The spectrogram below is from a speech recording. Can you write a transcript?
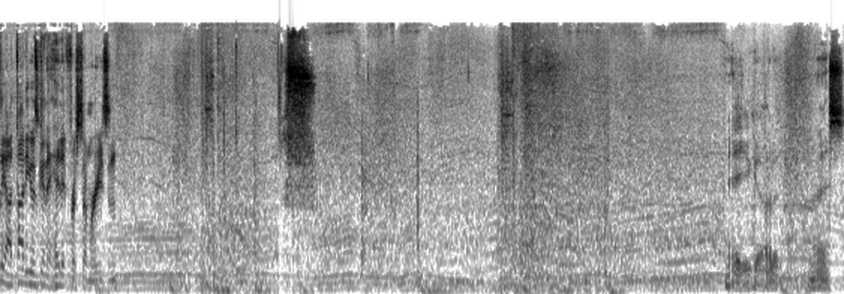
honestly, I thought he was gonna hit it for some reason. Yeah, you got it. Nice.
